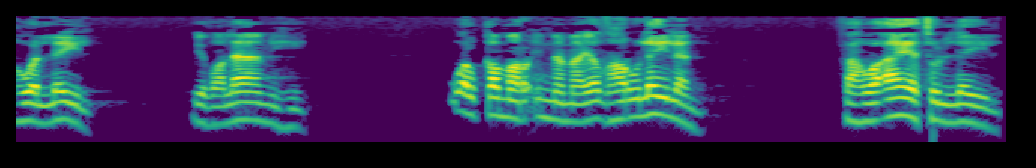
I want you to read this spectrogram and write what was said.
هو الليل. بظلامه والقمر إنما يظهر ليلا فهو آية الليل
